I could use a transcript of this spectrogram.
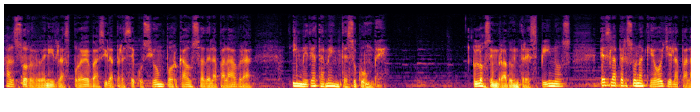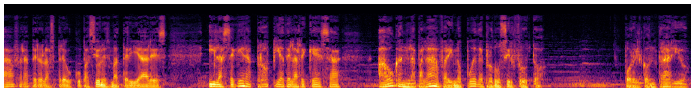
Al sobrevenir las pruebas y la persecución por causa de la palabra, inmediatamente sucumbe. Lo sembrado entre espinos es la persona que oye la palabra, pero las preocupaciones materiales y la ceguera propia de la riqueza ahogan la palabra y no puede producir fruto. Por el contrario,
